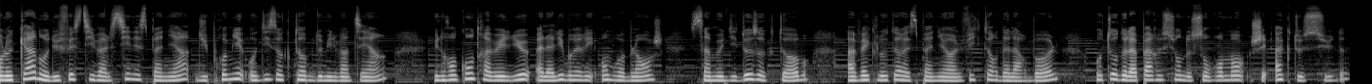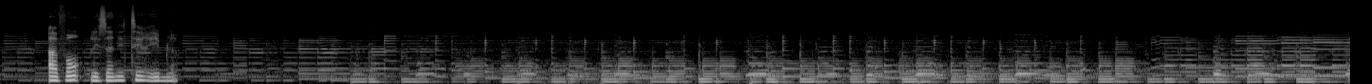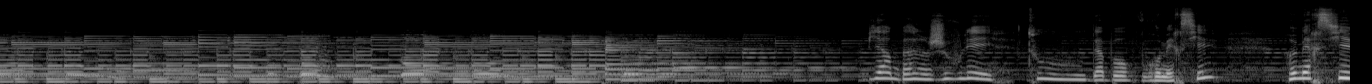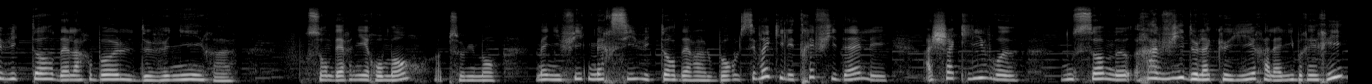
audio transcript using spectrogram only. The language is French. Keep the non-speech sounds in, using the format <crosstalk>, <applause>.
Dans le cadre du festival Cinespania du 1er au 10 octobre 2021, une rencontre avait lieu à la librairie Ombre Blanche samedi 2 octobre avec l'auteur espagnol Victor Del Arbol autour de la parution de son roman chez Actes Sud, Avant les années terribles. D'abord vous remercier. Remercier Victor Delarbol de venir euh, pour son dernier roman, absolument magnifique. Merci Victor Delarbol. C'est vrai qu'il est très fidèle et à chaque livre, nous sommes ravis de l'accueillir à la librairie.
